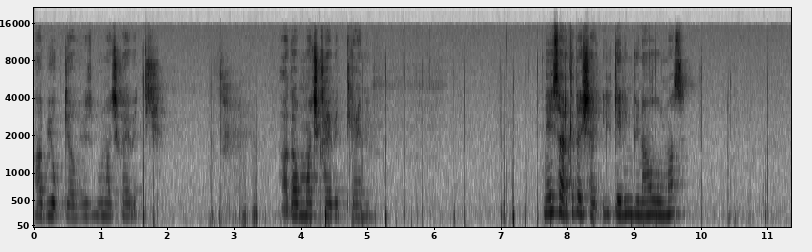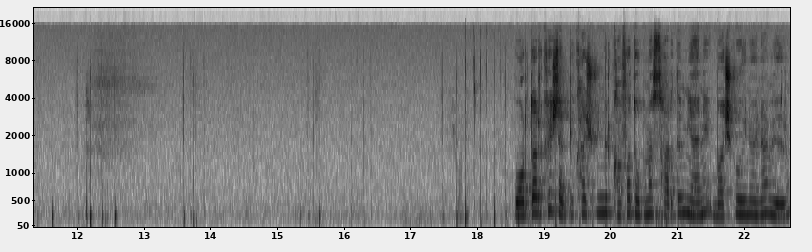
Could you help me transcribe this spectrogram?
Abi yok ya biz bu maçı kaybettik. Aga bu maçı kaybettik aynen. Neyse arkadaşlar ilk elin günahı olmaz. Bu arada arkadaşlar birkaç gündür kafa topuna sardım yani. Başka oyun oynamıyorum.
